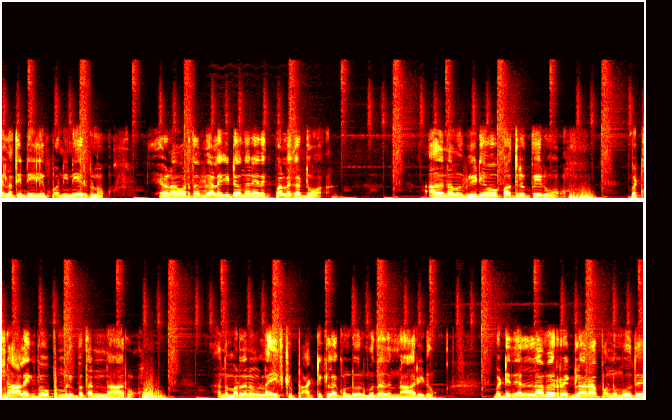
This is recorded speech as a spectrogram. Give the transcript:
எல்லாத்தையும் டெய்லியும் பண்ணினே இருக்கணும். ஏன்னா ஒருத்தன் விலகிட்டு வந்தானே அதுக்கு பல்ல காட்டுவான். அதை நம்ம வீடியோவாக பார்த்துட்டு போயிடுவோம். பட் நாளைக்கு போய் ஓப்பன் பண்ணி பார்த்தா நாரும். அந்த மாதிரி தான் நம்ம லைஃப்க்கு ப்ராக்டிக்கலாக கொண்டு வரும்போது அது நாரிடும் பட் இது எல்லாமே ரெகுலராக பண்ணும்போது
